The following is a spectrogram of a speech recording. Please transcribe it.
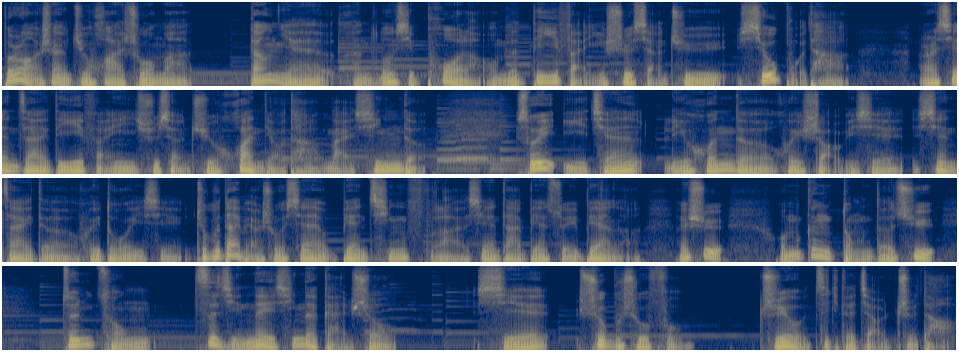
不是网上有句话说吗？当年很多东西破了，我们的第一反应是想去修补它。而现在第一反应是想去换掉它，买新的，所以以前离婚的会少一些，现在的会多一些。这不代表说现在变轻浮了，现在大家变随便了，而是我们更懂得去遵从自己内心的感受。鞋舒不舒服，只有自己的脚知道。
